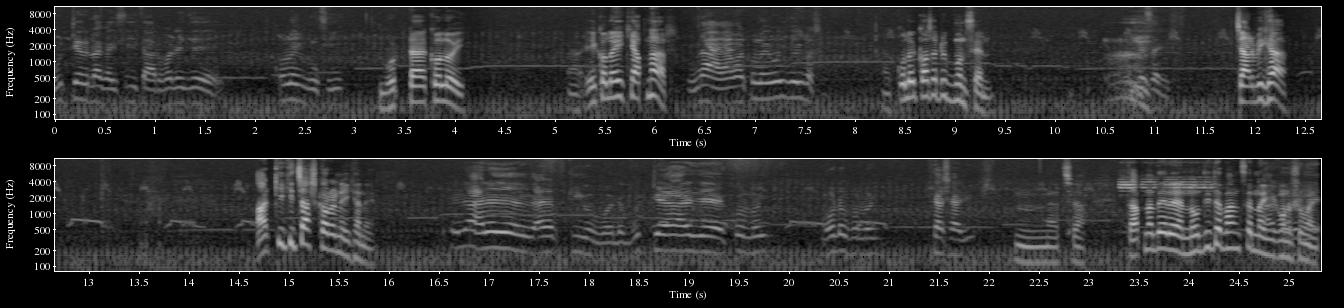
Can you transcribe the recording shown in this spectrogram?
ভুট্টে লাগাইছি তারপরে যে কলই বুনছি। ভুট্টা কলই? এই কলই কি আপনার? না আমার কলই ওই ওই পাশে। কলই কতটুকু বুনছেন? চার বিঘা? আর কি কি চাষ করেন এখানে আরে আর কি ভুট্টে আর যে কলই বড় কলই খেসারি। হুম, আচ্ছা। তা আপনাদের নদীতে ভাঙছেন নাকি কোনো সময়?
